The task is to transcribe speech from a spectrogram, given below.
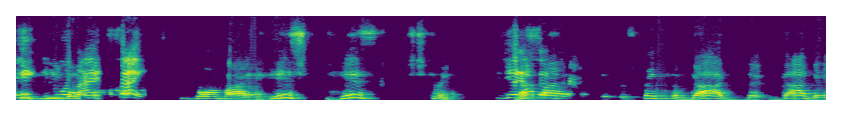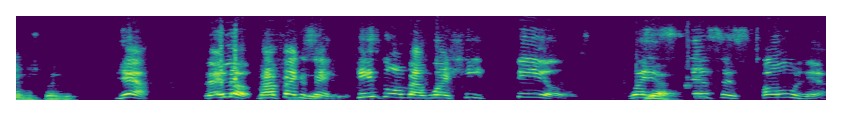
He, he went by sight. Going by his, his strength, Yes, not sir. by the strength of God that God demonstrated. yeah. Hey, look, matter of fact, it said he's going by what he feels, what his Yes. senses told him.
